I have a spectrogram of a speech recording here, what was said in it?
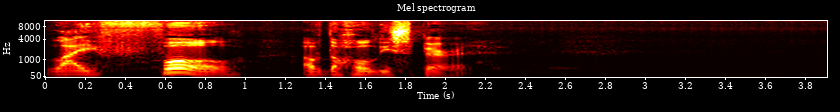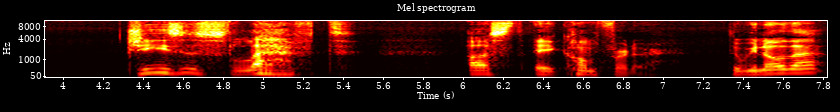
life full of the Holy Spirit. Jesus left us a comforter. Do we know that?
